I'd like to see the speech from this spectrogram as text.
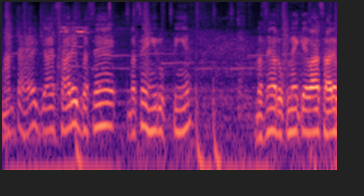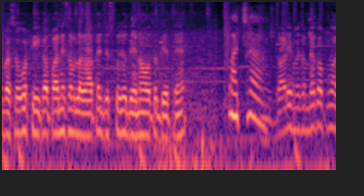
मानता है यहाँ सारी बसें बसें ही रुकती हैं। बसें रुकने के बाद सारे बसों को टीका पानी सब लगाते हैं जिसको जो देना हो तो देते हैं। अच्छा। गाड़ी में मैं तो अपना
